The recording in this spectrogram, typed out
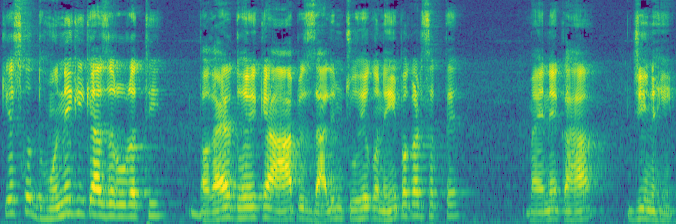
کہ اس کو دھونے کی کیا ضرورت تھی؟ بغیر دھوئے کیا آپ اس ظالم چوہے کو نہیں پکڑ سکتے؟ میں نے کہا جی نہیں۔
